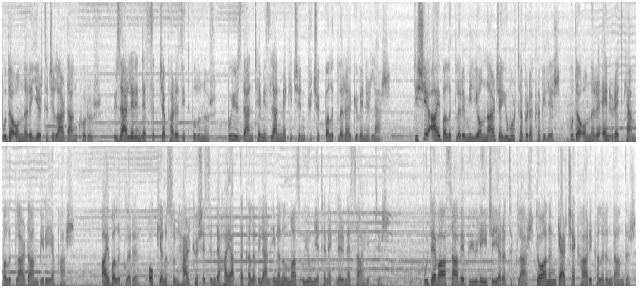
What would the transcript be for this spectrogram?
Bu da onları yırtıcılardan korur. Üzerlerinde sıkça parazit bulunur. Bu yüzden temizlenmek için küçük balıklara güvenirler. Dişi ay balıkları milyonlarca yumurta bırakabilir. Bu da onları en üretken balıklardan biri yapar. Ay balıkları, okyanusun her köşesinde hayatta kalabilen inanılmaz uyum yeteneklerine sahiptir. Bu devasa ve büyüleyici yaratıklar doğanın gerçek harikalarındandır.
